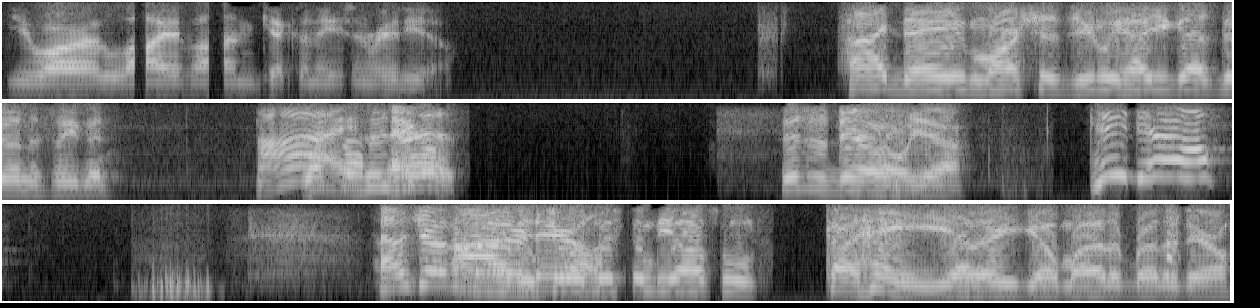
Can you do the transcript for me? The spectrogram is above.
You are live on Gecko Nation Radio. Hi, Dave, Marcia, Julie. How you guys doing this evening? Hi, What's up, who's Daryl? this? This is Daryl. Yeah. Hey, Daryl. How's your other brother, I've enjoyed Daryl? listening to y'all's. Hey, yeah, there you go, my other brother Daryl.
